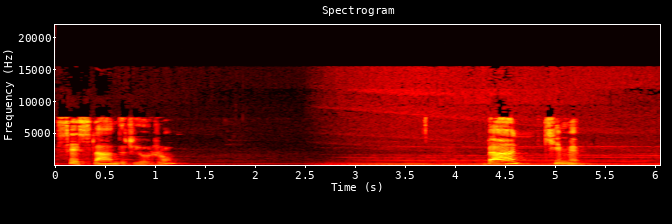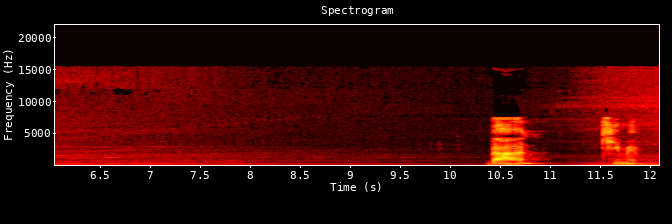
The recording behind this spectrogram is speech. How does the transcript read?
seslendiriyorum. Ben kimim? Ben kimim?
